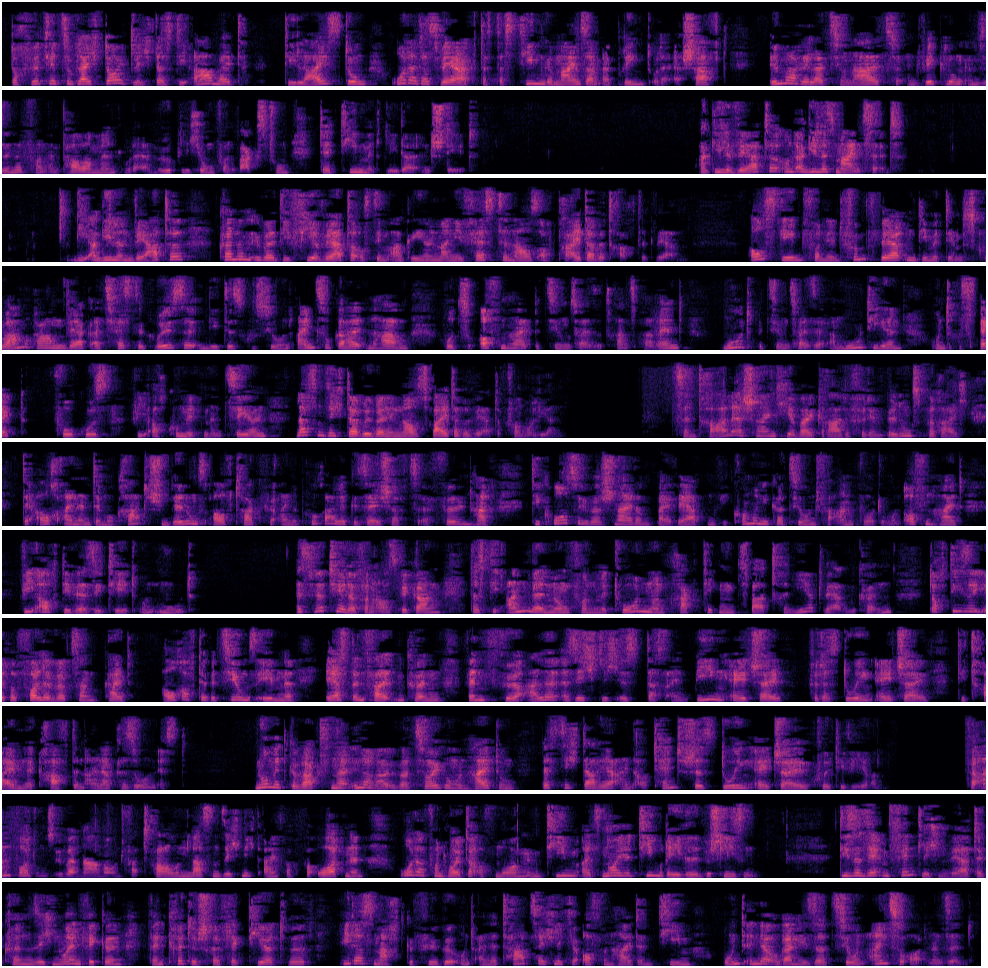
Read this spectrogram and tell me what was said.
Doch wird hier zugleich deutlich, dass die Arbeit, die Leistung oder das Werk, das das Team gemeinsam erbringt oder erschafft, immer relational zur Entwicklung im Sinne von Empowerment oder Ermöglichung von Wachstum der Teammitglieder entsteht. Agile Werte und agiles Mindset. Die agilen Werte können über die vier Werte aus dem agilen Manifest hinaus auch breiter betrachtet werden. Ausgehend von den fünf Werten, die mit dem Scrum-Rahmenwerk als feste Größe in die Diskussion Einzug gehalten haben, wozu Offenheit bzw. Transparent, Mut bzw. Ermutigen und Respekt, Fokus wie auch Commitment zählen, lassen sich darüber hinaus weitere Werte formulieren. Zentral erscheint hierbei gerade für den Bildungsbereich, der auch einen demokratischen Bildungsauftrag für eine plurale Gesellschaft zu erfüllen hat, die große Überschneidung bei Werten wie Kommunikation, Verantwortung und Offenheit, wie auch Diversität und Mut. Es wird hier davon ausgegangen, dass die Anwendung von Methoden und Praktiken zwar trainiert werden können, doch diese ihre volle Wirksamkeit auch auf der Beziehungsebene erst entfalten können, wenn für alle ersichtlich ist, dass ein Being Agile für das Doing Agile die treibende Kraft in einer Person ist. Nur mit gewachsener innerer Überzeugung und Haltung lässt sich daher ein authentisches Doing Agile kultivieren. Verantwortungsübernahme und Vertrauen lassen sich nicht einfach verordnen oder von heute auf morgen im Team als neue Teamregel beschließen. Diese sehr empfindlichen Werte können sich nur entwickeln, wenn kritisch reflektiert wird, wie das Machtgefüge und eine tatsächliche Offenheit im Team und in der Organisation einzuordnen sind.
